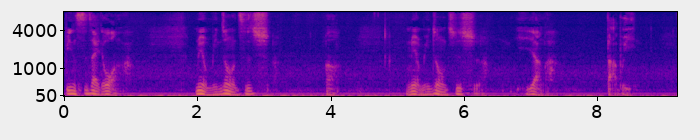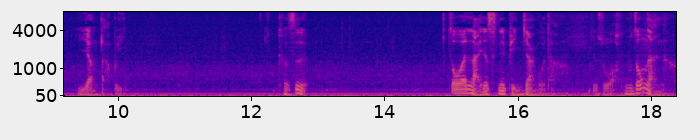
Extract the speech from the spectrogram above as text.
兵势再旺啊，没有民众的支持啊，没有民众支持啊，一样啊，打不赢，一样打不赢。可是周恩来就曾经评价过他，就说胡宗南啊，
